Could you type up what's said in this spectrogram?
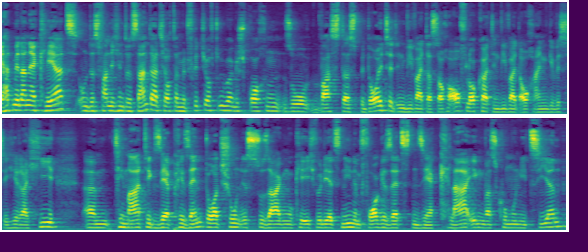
Er hat mir dann erklärt, und das fand ich interessant, da hatte ich auch dann mit Fritjof drüber gesprochen, so was das bedeutet, inwieweit das auch auflockert, inwieweit auch eine gewisse Hierarchie-Thematik ähm, sehr präsent dort schon ist, zu sagen, okay, ich würde jetzt nie einem Vorgesetzten sehr klar irgendwas kommunizieren.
